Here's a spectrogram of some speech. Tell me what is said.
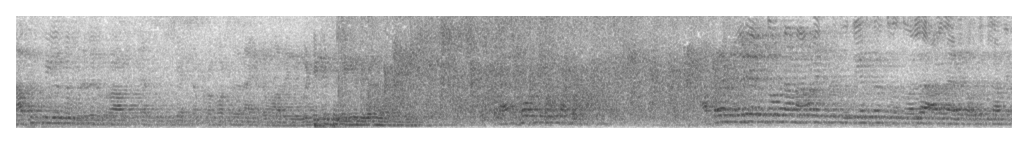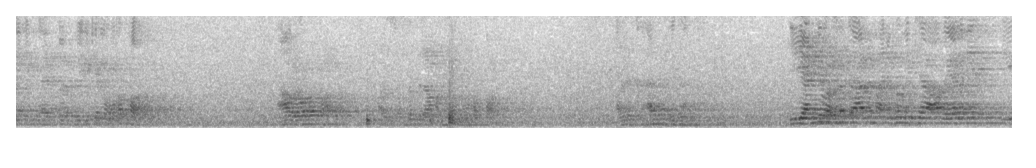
ആസക്തിയിൽ നിന്നും വിടുതൽ പ്രാപിച്ച സുവിശേഷ പ്രഘോഷകനായിട്ട് മാറി വെട്ടിക്കെട്ട് അത്രയും ഈ അഞ്ച് വർഷക്കാലം അനുഭവിച്ച ആ വേദനയെ ഈ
